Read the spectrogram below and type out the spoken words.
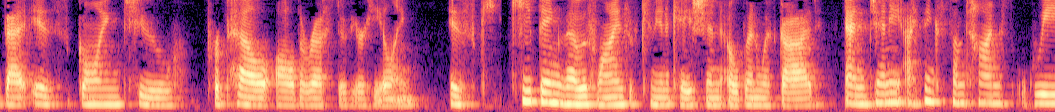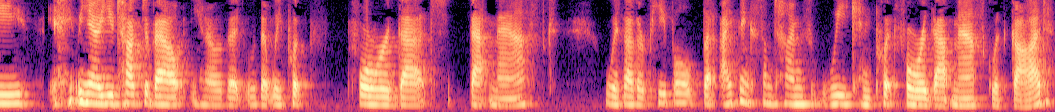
that is going to propel all the rest of your healing is keeping those lines of communication open with God. And Jenny, I think sometimes we, you know, you talked about, you know, that that we put forward that that mask with other people, but I think sometimes we can put forward that mask with God.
